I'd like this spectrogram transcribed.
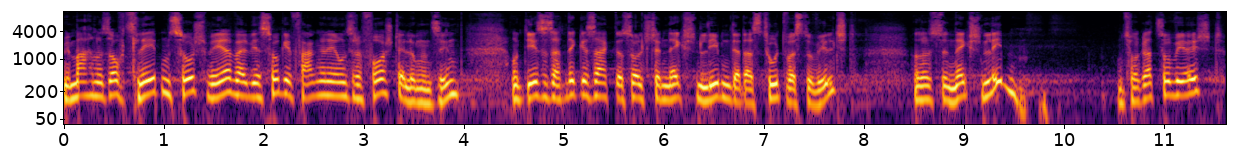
Wir machen uns oft das Leben so schwer, weil wir so Gefangene unserer Vorstellungen sind. Und Jesus hat nicht gesagt, du sollst den Nächsten lieben, der das tut, was du willst. Du sollst den Nächsten lieben. Und zwar gerade so, wie er ist.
